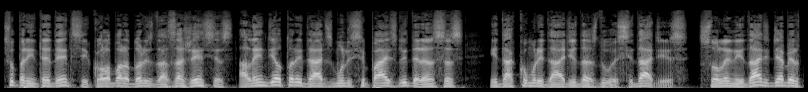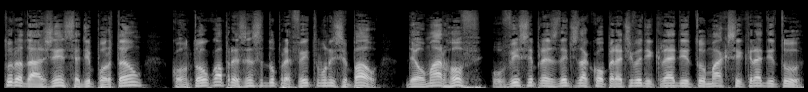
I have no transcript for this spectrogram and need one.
superintendentes e colaboradores das agências, além de autoridades municipais, lideranças e da comunidade das duas cidades. Solenidade de abertura da agência de Portão contou com a presença do prefeito municipal, Delmar Hoff, o vice-presidente da Cooperativa de Crédito Maxi Crédito,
